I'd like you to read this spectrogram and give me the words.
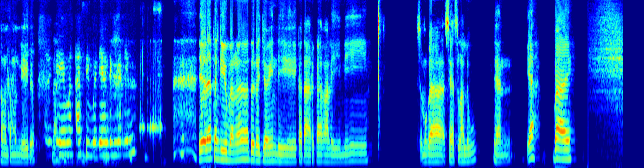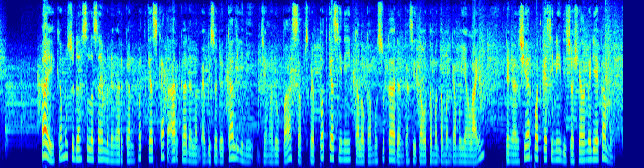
teman-teman kayak gitu. Nah, Oke, makasih buat yang dengerin. ya udah, thank you banget udah join di Kata Arka kali ini. Semoga sehat selalu dan ya, bye. Hai, kamu sudah selesai mendengarkan podcast Kata Arka dalam episode kali ini. Jangan lupa subscribe podcast ini kalau kamu suka dan kasih tahu teman-teman kamu yang lain dengan share podcast ini di sosial media kamu.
